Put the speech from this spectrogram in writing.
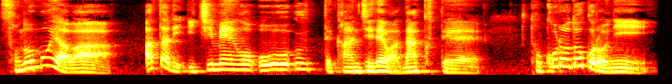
そのもやは、あたり一面を覆うって感じではなくて、ところどころに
